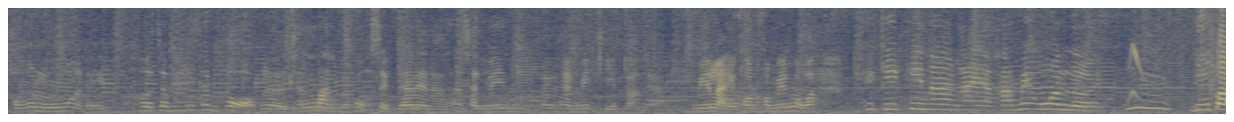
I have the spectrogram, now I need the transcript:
เขาก็รู้หมดเองเธอจะไม่ให้ฉันผอมเลยฉันรันไป60 ได้เลยนะ ถ้าฉันไม่ถ้าฉันไม่คิดตอนเนี้ยมีหลายคนคอมเมนต์บอกว่าพี่กิ๊กกินยังไงอะคะไม่อ้วนเลยอืมดูตา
